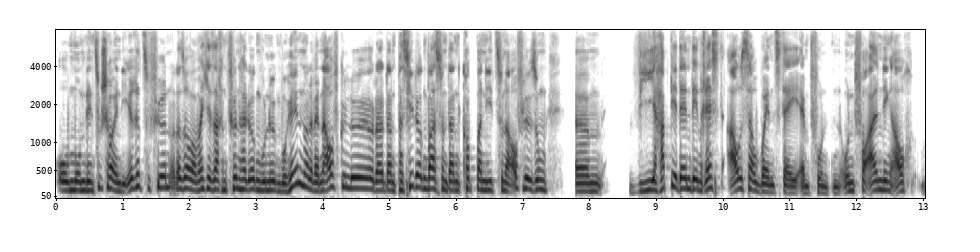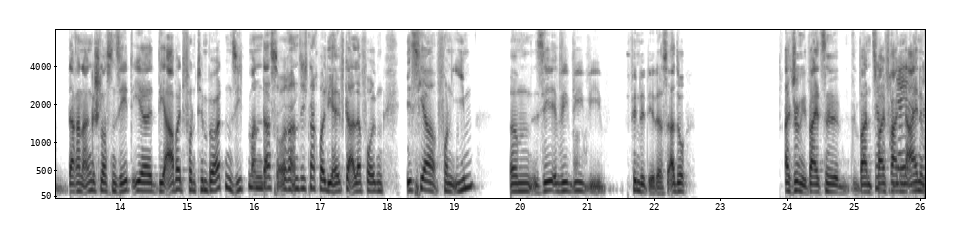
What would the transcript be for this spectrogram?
um, um den Zuschauer in die Irre zu führen oder so, aber manche Sachen führen halt irgendwo nirgendwo hin oder werden aufgelöst oder dann passiert irgendwas und dann kommt man nie zu einer Auflösung. Ähm, wie habt ihr denn den Rest außer Wednesday empfunden? Und vor allen Dingen auch daran angeschlossen, seht ihr die Arbeit von Tim Burton? Sieht man das eurer Ansicht nach? Weil die Hälfte aller Folgen ist ja von ihm. Ähm, wie, wie, wie findet ihr das? Also, also Entschuldigung, war jetzt eine, waren zwei Ja. Fragen Ja, in einem.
